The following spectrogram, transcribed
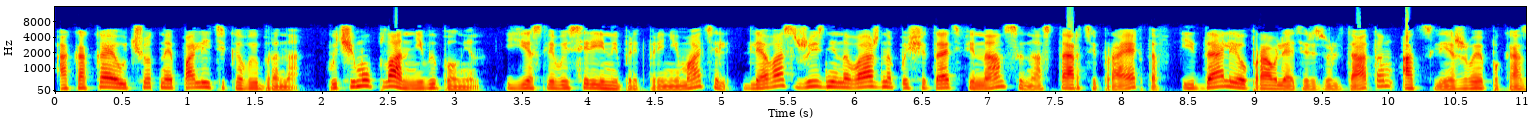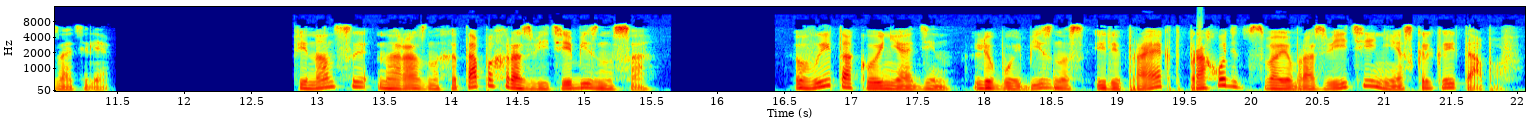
а какая учетная политика выбрана, почему план не выполнен. Если вы серийный предприниматель, для вас жизненно важно посчитать финансы на старте проектов и далее управлять результатом, отслеживая показатели. Финансы на разных этапах развития бизнеса. Вы такой не один. Любой бизнес или проект проходит в своем развитии несколько этапов.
